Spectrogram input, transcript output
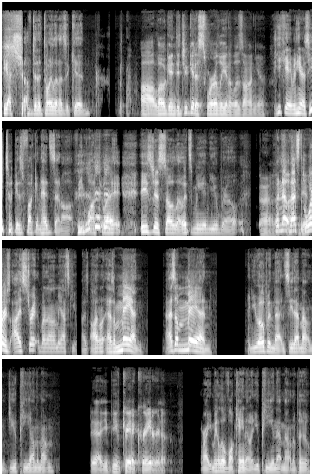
He got shoved in a toilet as a kid. Oh, Logan, did you get a swirly and a lasagna? He can't even hear us. He took his fucking headset off. He walked away. He's just solo. It's me and you, bro. Uh, But no, fine. that's the Dude, worst. I straight. But uh, let me ask you, as as a man, as a man, and you open that and see that mountain. Do you pee on the mountain? Yeah, you you create a crater in it. Right. You make a little volcano and you pee in that mountain of poo.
